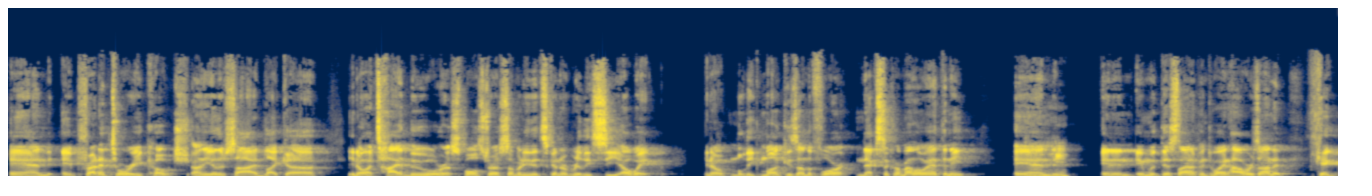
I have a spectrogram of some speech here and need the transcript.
And a predatory coach on the other side, like a you know a Ty Lue or a Spoelstra, somebody that's going to really see, oh wait, you know Malik Monk is on the floor next to Carmelo Anthony, and mm-hmm. and, in, and with this lineup and Dwight Howard's on it, okay,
